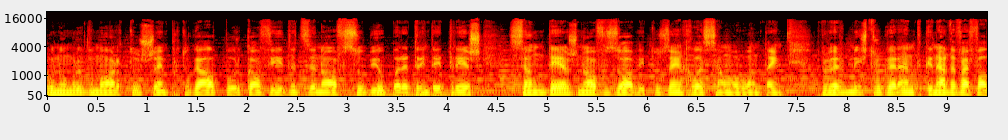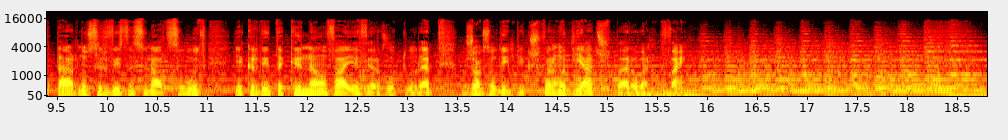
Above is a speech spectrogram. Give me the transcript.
O número de mortos em Portugal por Covid-19 subiu para 33. São 10 novos óbitos em relação a ontem. O Primeiro-Ministro garante que nada vai faltar no Serviço Nacional de Saúde e acredita que não vai haver ruptura. Os Jogos Olímpicos foram adiados para o ano que vem.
